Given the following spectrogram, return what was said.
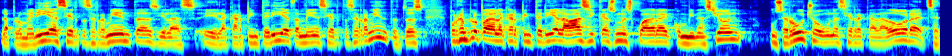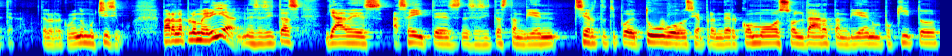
La plomería, ciertas herramientas y eh, la carpintería también ciertas herramientas. Entonces, por ejemplo, para la carpintería la básica es una escuadra de combinación, un serrucho, una sierra caladora, etc. Te lo recomiendo muchísimo. Para la plomería necesitas llaves, aceites, necesitas también cierto tipo de tubos y aprender cómo soldar también un poquito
